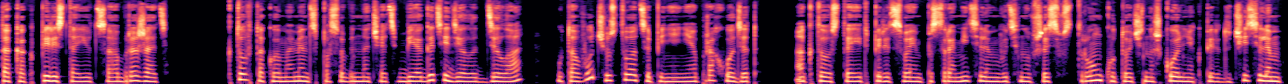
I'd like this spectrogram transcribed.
так как перестают соображать. Кто в такой момент способен начать бегать и делать дела, у того чувство оцепенения проходит. А кто стоит перед своим посрамителем, вытянувшись в струнку, точно школьник перед учителем,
